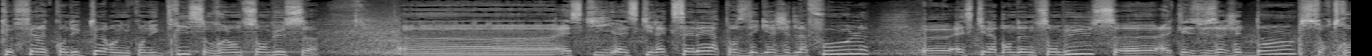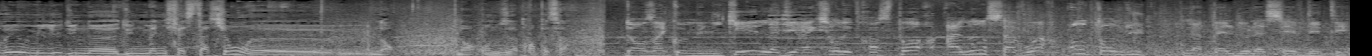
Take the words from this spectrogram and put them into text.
Que fait un conducteur ou une conductrice au volant de son bus? Euh, Est-ce qu'il accélère pour se dégager de la foule? Euh, Est-ce qu'il abandonne son bus euh, avec les usagers dedans? Se retrouver au milieu d'une manifestation Non, non, on nous apprend pas ça. Dans un communiqué, la direction des transports annonce avoir entendu l'appel de la CFDT.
